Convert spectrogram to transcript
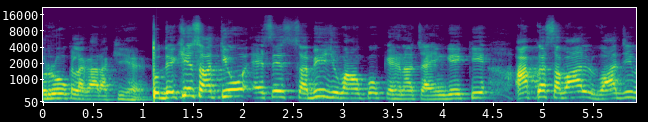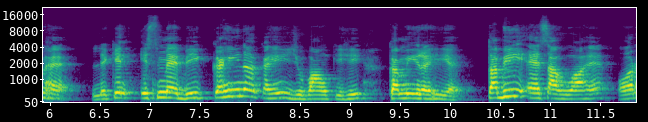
रोक लगा रखी है। तो देखिए साथियों, ऐसे सभी युवाओं को कहना चाहेंगे कि आपका सवाल वाजिब है, लेकिन इसमें भी कहीं ना कहीं युवाओं की ही कमी रही है। तभी ऐसा हुआ है और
